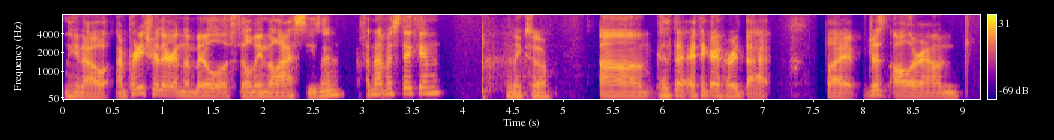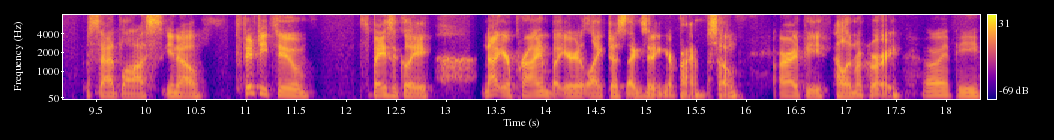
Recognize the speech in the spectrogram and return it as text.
You know, I'm pretty sure they're in the middle of filming the last season, if I'm not mistaken. I think so. Um, because I think I heard that, but just all around sad loss. You know, 52. It's basically not your prime, but you're like just exiting your prime. So, R.I.P. Helen McCrory. R.I.P.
